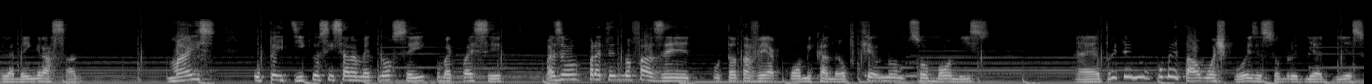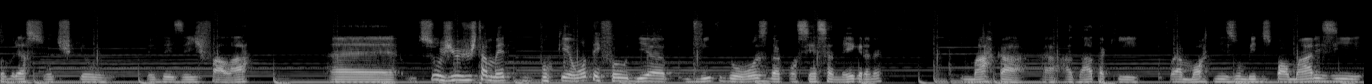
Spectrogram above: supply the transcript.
ele é bem engraçado. Mas o Peitica eu sinceramente não sei como é que vai ser. Mas eu pretendo não fazer com tanta veia cômica, não, porque eu não sou bom nisso. É, eu pretendo comentar algumas coisas sobre o dia a dia, sobre assuntos que eu, que eu desejo falar. É, surgiu justamente porque ontem foi o dia 20 do 11 da Consciência Negra, né? Que marca a, a data que foi a morte de Zumbi dos Palmares e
